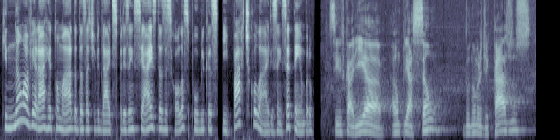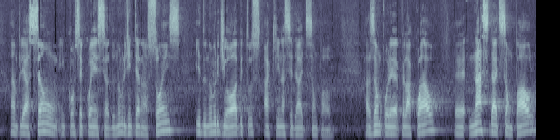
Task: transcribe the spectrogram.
que não haverá retomada das atividades presenciais das escolas públicas e particulares em setembro. Significaria ampliação do número de casos, ampliação em consequência do número de internações e do número de óbitos aqui na cidade de São Paulo. Razão por, eh, pela qual, eh, na cidade de São Paulo,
